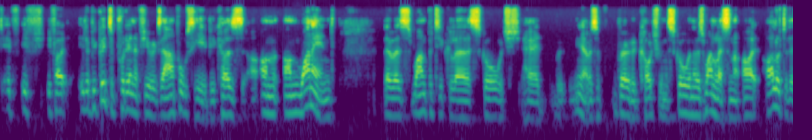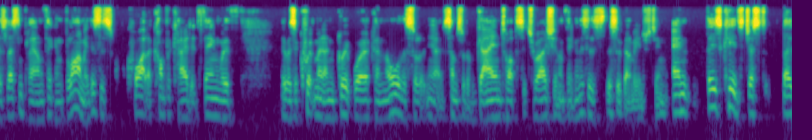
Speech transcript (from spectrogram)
if if if I, it'd be good to put in a few examples here because on on one end there was one particular school which had you know it was a very good culture in the school and there was one lesson I, I looked at this lesson plan I'm thinking blimey this is quite a complicated thing with there was equipment and group work and all this sort of you know some sort of game type situation. I'm thinking this is this is going to be interesting. And these kids just they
